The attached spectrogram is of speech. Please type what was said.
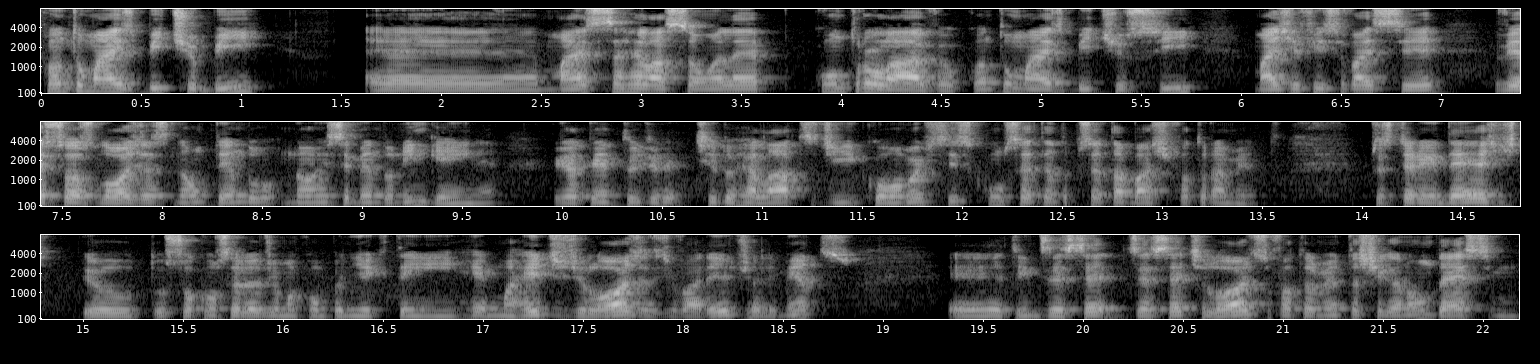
quanto mais B2B, é, mais essa relação ela é controlável. Quanto mais B2C, mais difícil vai ser ver suas lojas não tendo, não recebendo ninguém, né? Eu já tenho tido relatos de e-commerces com 70% abaixo de faturamento. Para vocês terem ideia, gente, eu, eu, sou conselheiro de uma companhia que tem uma rede de lojas de varejo de alimentos, é, tem 17, 17 lojas, o faturamento está chegando a um décimo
